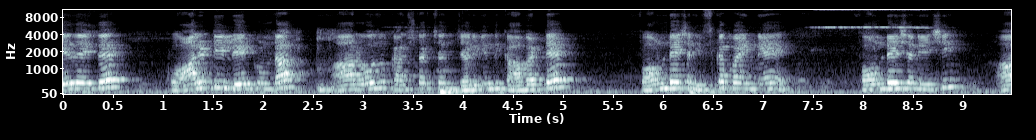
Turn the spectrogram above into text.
ఏదైతే క్వాలిటీ లేకుండా ఆ రోజు కన్స్ట్రక్షన్ జరిగింది కాబట్టే ఫౌండేషన్ ఇసుకపైనే ఫౌండేషన్ వేసి ఆ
